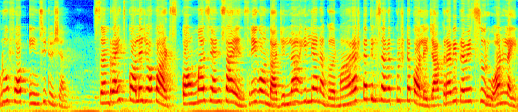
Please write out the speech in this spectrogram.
Group of Institution Sunrise College of Arts Commerce and Science Shrigonda जिल्हा अहिल्यानगर महाराष्ट्रातील सर्वोत्कृष्ट कॉलेज अकरावी प्रवेश सुरू ऑनलाईन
